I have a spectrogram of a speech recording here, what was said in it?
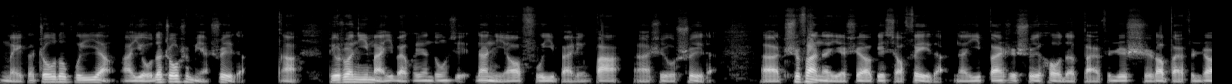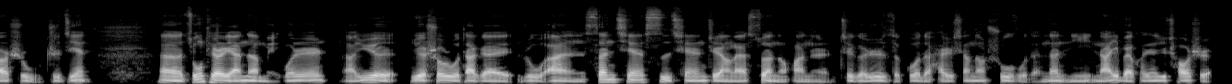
每个州都不一样啊，有的州是免税的。啊，比如说你买一百块钱东西，那你要付一百零八啊，是有税的，啊，吃饭呢也是要给小费的，那一般是税后的百分之十到百分之二十五之间。呃，总体而言呢，美国人啊，月月收入大概如果按三千四千这样来算的话呢，这个日子过得还是相当舒服的。那你拿一百块钱去超市，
